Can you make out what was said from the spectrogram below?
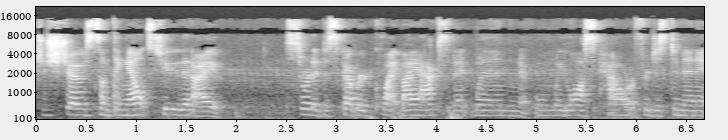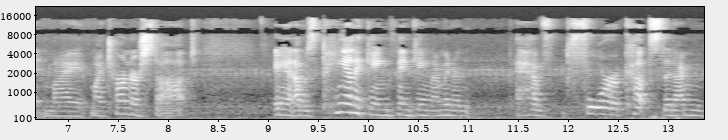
to show something else too that I sort of discovered quite by accident when when we lost power for just a minute and my, my turner stopped. And I was panicking thinking I'm gonna have four cups that I'm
